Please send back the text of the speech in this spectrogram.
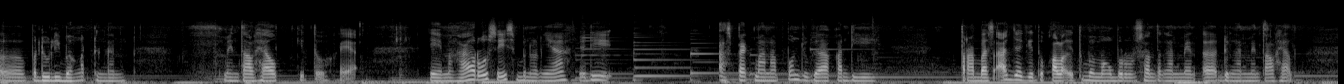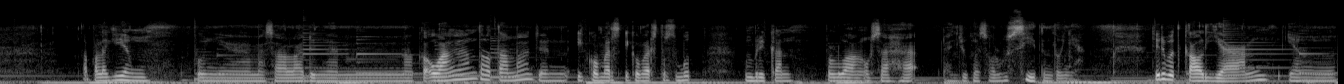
uh, peduli banget dengan mental health gitu. Kayak ya emang harus sih sebenarnya. Jadi aspek mana pun juga akan diterabas aja gitu kalau itu memang berurusan dengan men, uh, dengan mental health. Apalagi yang punya masalah dengan keuangan terutama dan e-commerce e-commerce tersebut memberikan peluang usaha dan juga solusi tentunya. Jadi buat kalian yang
